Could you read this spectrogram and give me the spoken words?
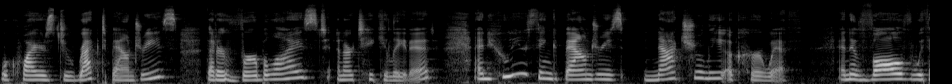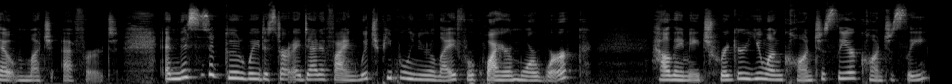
requires direct boundaries that are verbalized and articulated, and who you think boundaries naturally occur with and evolve without much effort. And this is a good way to start identifying which people in your life require more work, how they may trigger you unconsciously or consciously,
